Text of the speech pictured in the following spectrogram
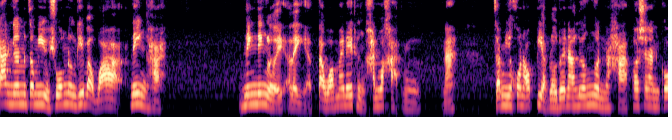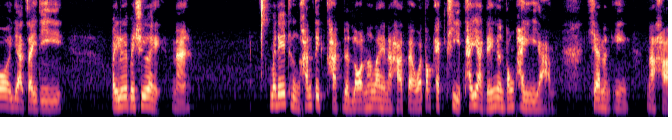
การเงินมันจะมีอยู่ช่วงหนึ่งที่แบบว่านิ่งค่ะ นิ่งๆเลยอะไรอย่างเงี้ยแต่ว่าไม่ได้ถึงขั้นว่าขาดมือนะจะมีคนเอาเปรียบเราด้วยนะเรื่องเงินนะคะ เพราะฉะนั้นก็อย่าใจดี ไปเรื่อยไปเชื่อยนะ ไม่ได้ถึงขั้นติดขัดเดือดร้อนอะไรนะคะ แต่ว่าต้องแอคทีฟถ้าอยากได้เงินต้องพยายามแค่นั้นเองนะคะ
